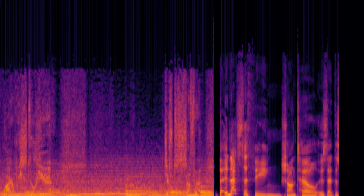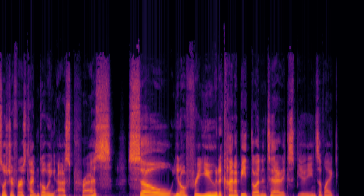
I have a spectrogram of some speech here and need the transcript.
for? Why are we still here? Just to suffer. And that's the thing, Chantal, is that this was your first time going as press. So, you know, for you to kind of be thrown into that experience of like,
